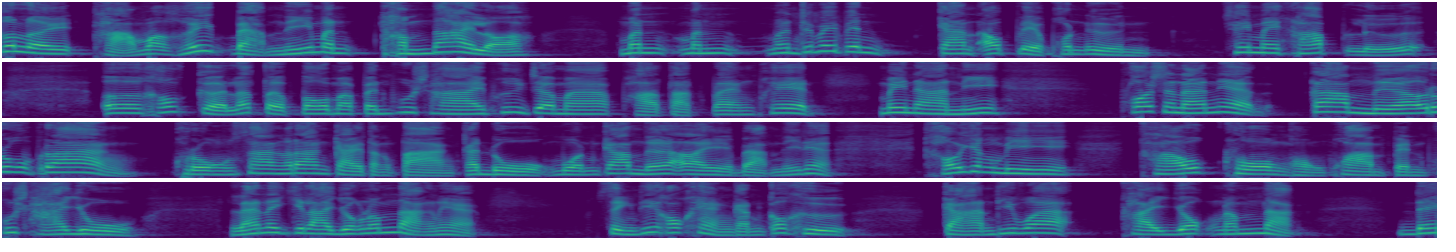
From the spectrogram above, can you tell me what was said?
ก็เลยถามว่าเฮ้ยแบบนี้มันทำได้เหรอ มันมันมันจะไม่เป็นการเอาเปรียบคนอื่น ใช่ไหมครับ หรือ เออเขาเกิดและเติบโตมาเป็นผู้ชาย เพิ่งจะมาผ่าตัดแปลงเพศ ไม่นานนี้ เพราะฉะนั้นเนี่ยกล้ามเนื้อรูปร่าง โครงสร้างร่างกายต่างๆ กระดูกมวลกล้ามเนื้ออะไรแบบนี้เนี่ยเขายังมีเคล้าโครงของความเป็นผู้ชายอยู่ และในกีฬายกน้ำหนักเนี่ยสิ่งที่เขาแข่งกันก็คือ การที่ว่าใครยกน้ำหนักได้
